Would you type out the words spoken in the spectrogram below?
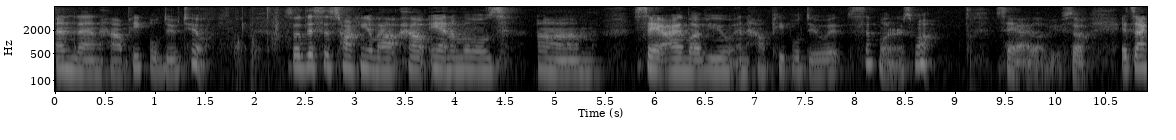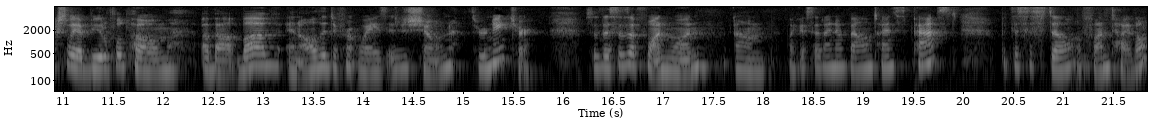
and then how people do too. So this is talking about how animals um, say I love you and how people do it similar as well. Say I love you. So it's actually a beautiful poem about love and all the different ways it is shown through nature. So this is a fun one. Um, like I said, I know Valentine's passed, but this is still a fun title.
